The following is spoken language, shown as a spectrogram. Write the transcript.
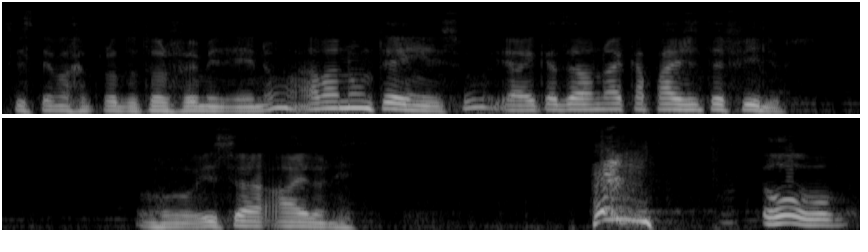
sistema reprodutor feminino. Ela não tem isso, e aí quer dizer, ela não é capaz de ter filhos. Isso é Ailonit. Ou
